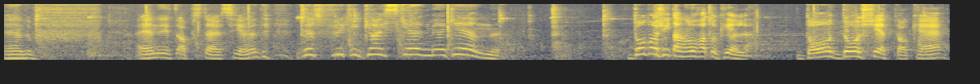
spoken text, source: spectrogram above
And... I ended upstairs here. And that freaking guy scared me again! Don't do shit I know how to kill! Don't do shit, okay?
